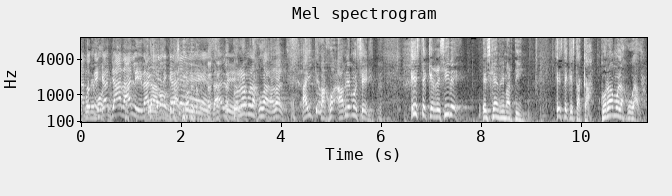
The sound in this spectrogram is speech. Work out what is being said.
Capaz que no ya, dale, dale, dale, dale. Corramos la jugada, dale. Ahí te bajo, hablemos en serio. Este que recibe es Henry Martín. Este que está acá. Corramos la jugada.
